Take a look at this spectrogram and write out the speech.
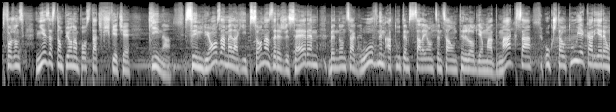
tworząc niezastąpioną postać w świecie kina. Symbioza Mela Gibsona z reżyserem, będąca głównym atutem scalającym całą trylogię Mad Maxa, ukształtuje karierę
